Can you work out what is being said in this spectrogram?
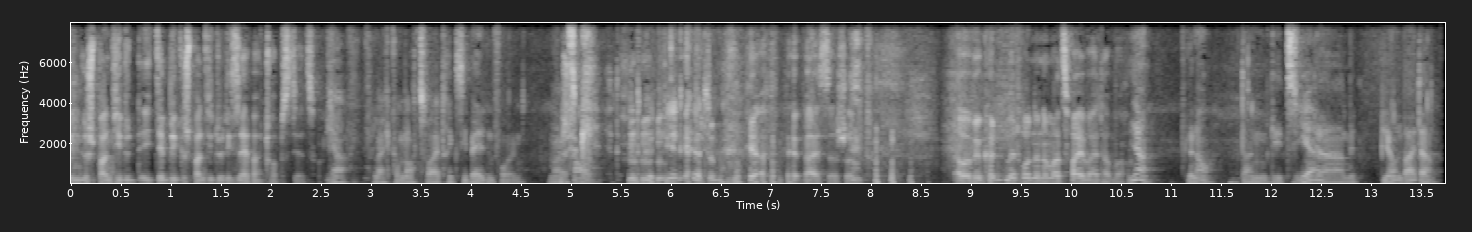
Bin gespannt, wie du, ich bin gespannt, wie du dich selber toppst jetzt. Ja, vielleicht kommen noch zwei Trixie Belden Folgen. Mal schauen. Wird, wird. ja, wer weiß das schon. Aber wir könnten mit Runde Nummer zwei weitermachen. Ja, genau. Dann geht's Ja. wieder mit Björn weiter.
